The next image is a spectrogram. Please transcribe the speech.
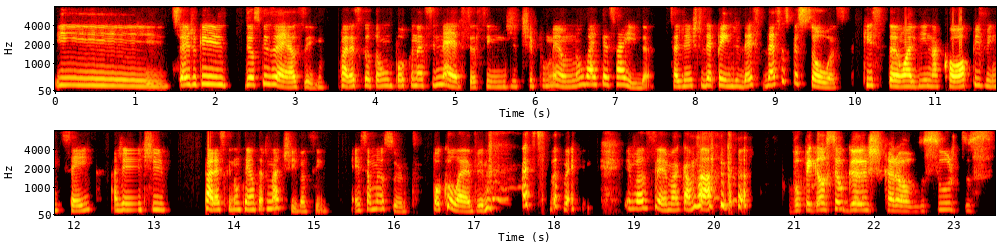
e seja o que Deus quiser, assim. Parece que eu estou um pouco nessa inércia, assim, de tipo, meu, não vai ter saída. Se a gente depende desse, dessas pessoas que estão ali na COP 26, a gente parece que não tem alternativa, assim. Esse é o meu surto. Pouco leve, né? Mas tudo bem. E você, Macamarga? Vou pegar o seu gancho, Carol, dos surtos.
